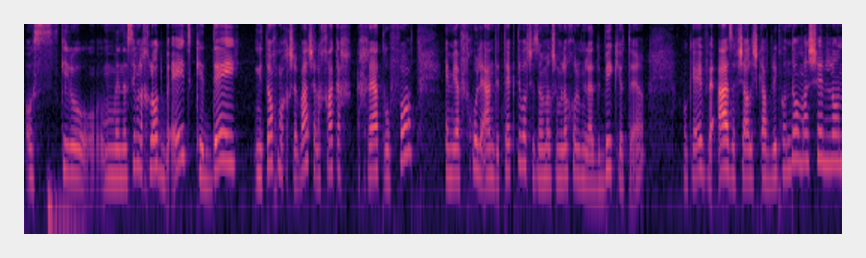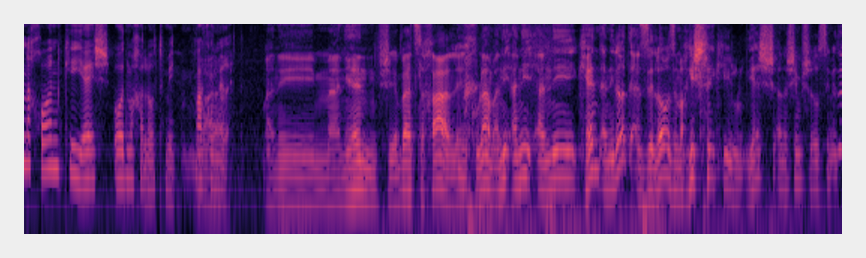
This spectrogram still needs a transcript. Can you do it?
עוש- כאילו, מנסים לחלות באיידס כדי, מתוך מחשבה של אחר כך, אחרי התרופות, הם יהפכו ל-undetectable, שזה אומר שהם לא יכולים להדביק יותר, אוקיי? ואז אפשר לשכב בלי קונדום, מה שלא נכון, כי יש עוד מחלות מין, רק וואלה. אומרת. אני, מעניין, שיהיה בהצלחה לכולם. אני, אני, אני, כן, אני לא יודע, זה לא, זה מרגיש לי כאילו, יש אנשים שעושים את זה,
